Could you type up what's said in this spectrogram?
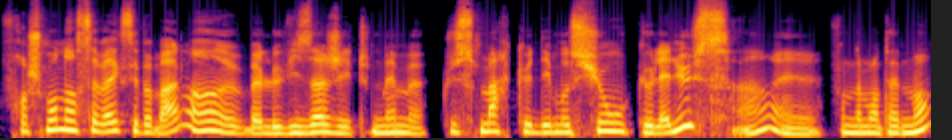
Franchement, non, c'est vrai c'est pas mal. Hein. Bah, le visage est tout de même plus marque d'émotion que l'anus, hein, euh, fondamentalement.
